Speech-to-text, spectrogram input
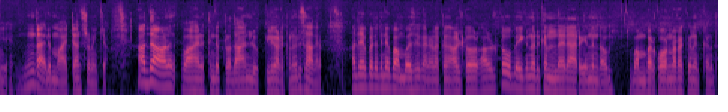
ആയിരുന്നുണ്ടെങ്കിൽ എന്തായാലും മാറ്റാൻ ശ്രമിക്കാം. അതാണ് വാഹനത്തിന്റെ പ്രധാന ലുക്കിൽ കിടക്കുന്ന ഒരു സാധനം. അതേപോലെ തന്നെ ബമ്പേഴ്സ് കാര്യങ്ങളൊക്കെ ആൾട്ടോ ആൾട്ടോ ഉപയോഗിക്കുന്നവർക്ക് എന്തായാലും അറിയുന്നുണ്ടാവും. ബമ്പർ കോർണറൊക്കെ നിൽക്കുന്നത്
